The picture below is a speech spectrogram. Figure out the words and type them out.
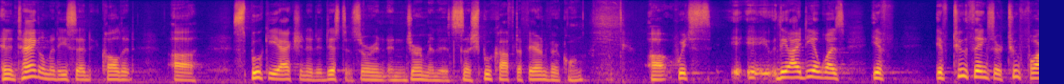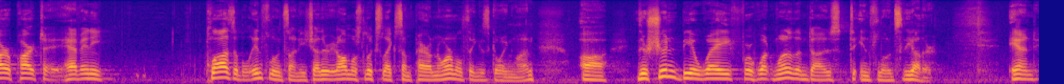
And entanglement, he said, called it uh, spooky action at a distance, or in, in German, it's uh, spukhafte Fernwirkung, uh, which the idea was if if two things are too far apart to have any plausible influence on each other, it almost looks like some paranormal thing is going on. Uh, there shouldn't be a way for what one of them does to influence the other. And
